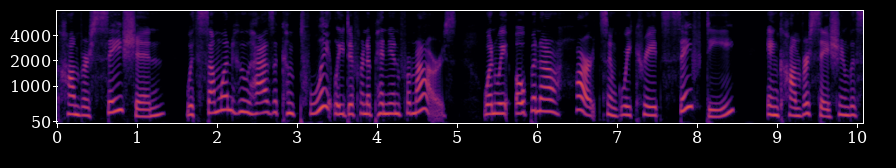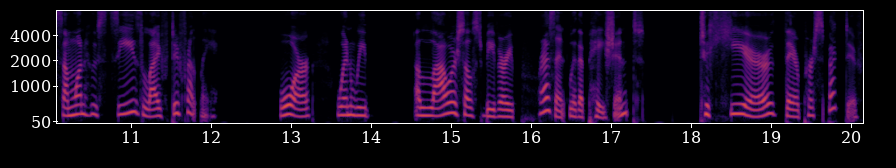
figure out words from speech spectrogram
conversation with someone who has a completely different opinion from ours. When we open our hearts and we create safety in conversation with someone who sees life differently. Or when we allow ourselves to be very present with a patient to hear their perspective.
